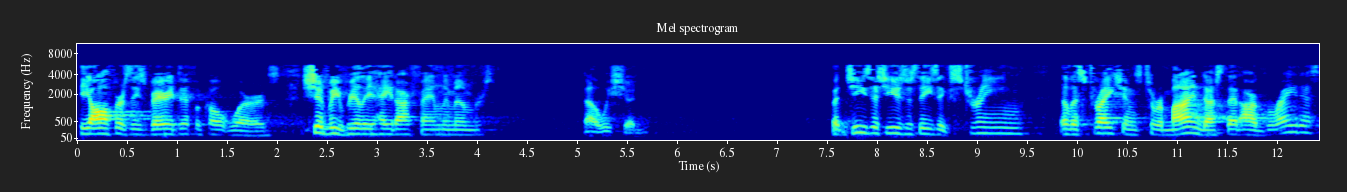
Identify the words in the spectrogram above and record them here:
He offers these very difficult words. Should we really hate our family members? No, we shouldn't. But Jesus uses these extreme illustrations to remind us that our greatest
